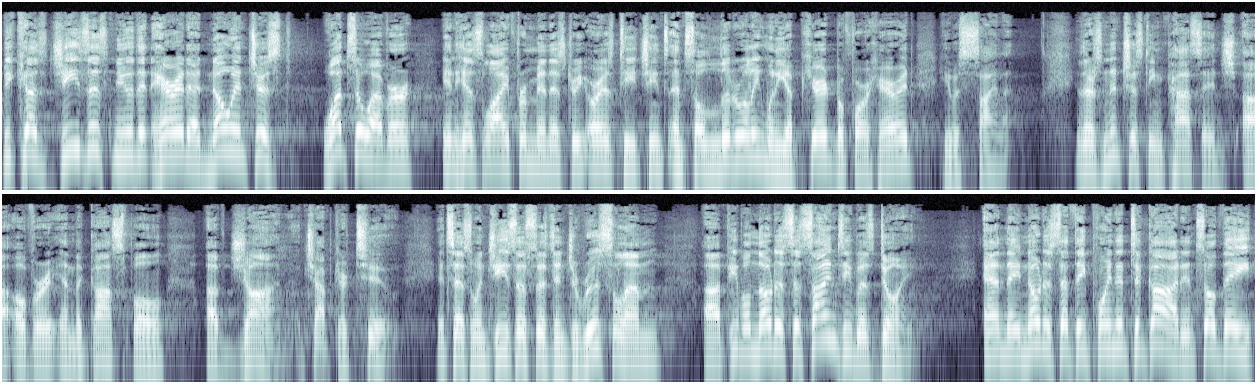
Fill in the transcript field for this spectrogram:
Because Jesus knew that Herod had no interest whatsoever in his life or ministry or his teachings. And so literally when he appeared before Herod, he was silent. There's an interesting passage uh, over in the Gospel of John, chapter 2. It says, when Jesus was in Jerusalem, uh, people noticed the signs he was doing. And they noticed that they pointed to God. And so they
